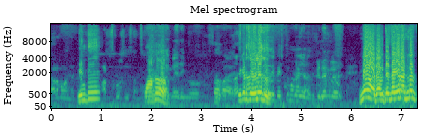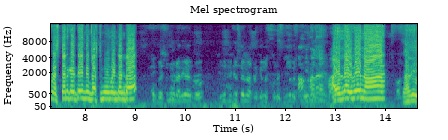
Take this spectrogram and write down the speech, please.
చాలా బాగుంది. ఏంటి? స్పోర్ట్స్ చేసాం వాహా గ్లైడింగ్ ఇక్కడ చేయలేదు. నో రవితేజ గారు అంటున్నారు ప్రస్తుతానికి అయితే ఇది బెస్ట్ మూమెంట్ అంట. అవన్నీ అయిపోయినా అది.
